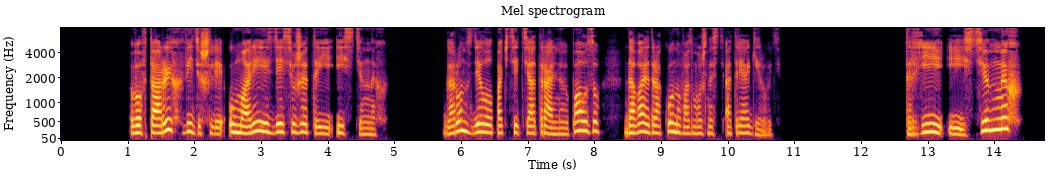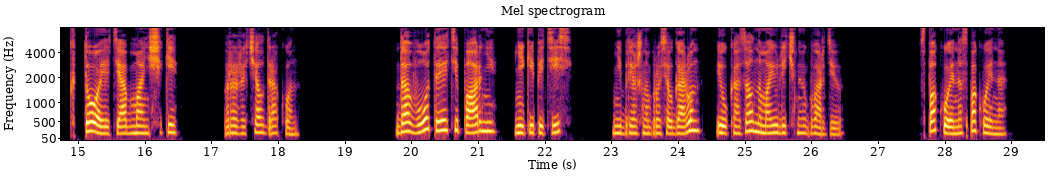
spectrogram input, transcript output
Во-вторых, видишь ли, у Марии здесь уже три истинных. Гарон сделал почти театральную паузу, давая дракону возможность отреагировать. «Три истинных? Кто эти обманщики?» — прорычал дракон. «Да вот эти парни, не кипятись!» — небрежно бросил Гарон и указал на мою личную гвардию. «Спокойно, спокойно.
